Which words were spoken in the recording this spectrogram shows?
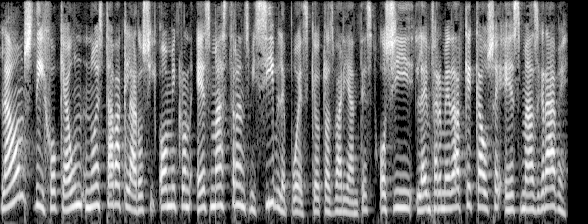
La OMS dijo que aún no estaba claro si Omicron es más transmisible pues que otras variantes o si la enfermedad que cause es más grave.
